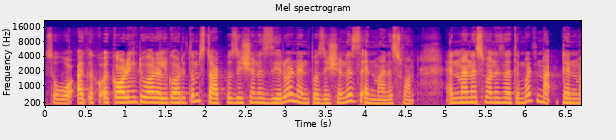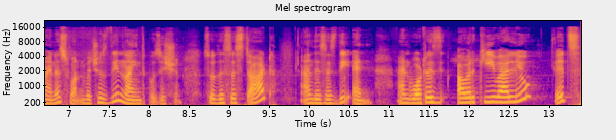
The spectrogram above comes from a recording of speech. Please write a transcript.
So according to our algorithm start position is 0 and end position is n minus 1 n minus 1 is nothing but 10 minus 1 which is the ninth position. So this is start and this is the end. And what is our key value? It's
